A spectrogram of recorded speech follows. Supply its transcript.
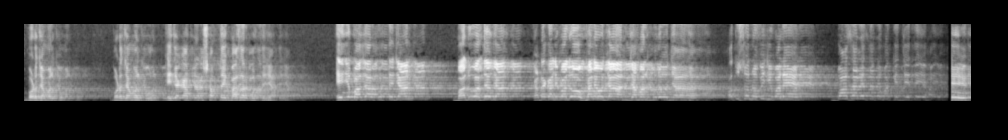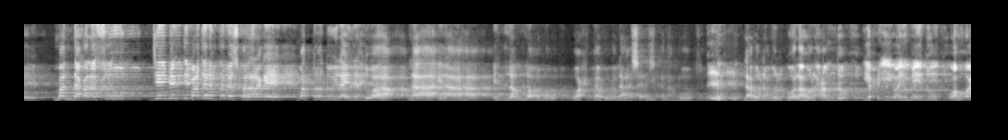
বড় জামালপুর বড় জামালপুর, এই জায়গায় আপনারা সাপ্তাহিক বাজার করতে যান। এই যে বাজার করতে যান, বালুয়াতেও যান, কাটাকালি বালু ওখানেও যান, জামালপুরেও যান। অথচ নবীজি বলেন, বাজারে তো তোমাকে যেতে হয় মান দেখালা সুক যে ব্যক্তি বাজারে প্রবেশ করার আগে মাত্র দুই লাইনের দোয়া, লা ইলাহা ইল্লাল্লাহু ওয়াহদাহু লা শারীকা লাহু, লাহুল মুলকু ওয়া লাহুল হামদু ওয়া ইউমীতু ওয়া হুয়া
